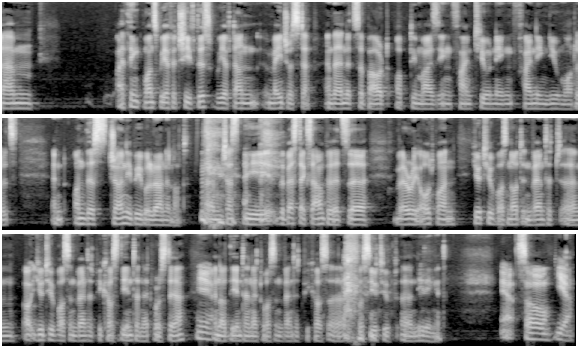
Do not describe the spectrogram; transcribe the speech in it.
Um, I think once we have achieved this, we have done a major step. And then it's about optimizing, fine tuning, finding new models. And on this journey, we will learn a lot. Um, just the, the best example, it's a very old one. YouTube was not invented, um, or YouTube was invented because the internet was there. Yeah. And not the internet was invented because uh, was YouTube uh, needing it. Yeah. So, yeah,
